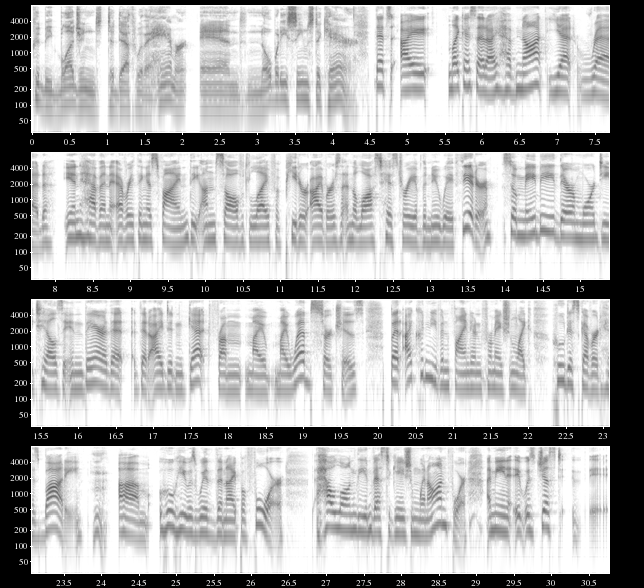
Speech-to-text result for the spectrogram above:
could be bludgeoned to death with a hammer and nobody seems to care. That's I like I said, I have not yet read In Heaven Everything is Fine, The Unsolved Life of Peter Ivers and the Lost History of the New Wave Theater. So maybe there are more details in there that that I didn't get from my my web searches, but I couldn't even find information like who discovered his body, um, who he was with the night before, how long the investigation went on for. I mean, it was just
